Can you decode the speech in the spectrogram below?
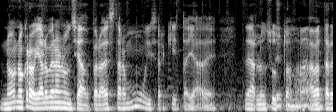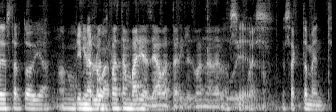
No, no creo, ya lo hubieran anunciado, pero debe estar muy cerquita ya de, de darle un susto. Avatar debe estar todavía en primer lugar. Faltan varias de Avatar y les van a dar Así igual, es, ¿no? exactamente.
